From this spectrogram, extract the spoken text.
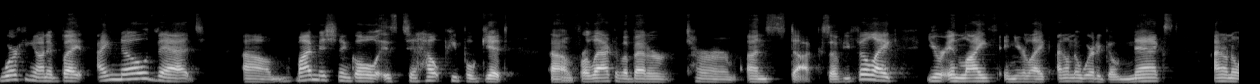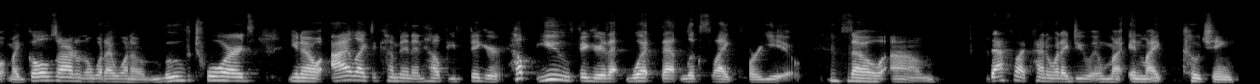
working on it. But I know that um, my mission and goal is to help people get, um, for lack of a better term, unstuck. So if you feel like you're in life and you're like, I don't know where to go next. I don't know what my goals are. I don't know what I want to move towards. You know, I like to come in and help you figure, help you figure that what that looks like for you. Mm-hmm. So um, that's what kind of what I do in my in my coaching,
